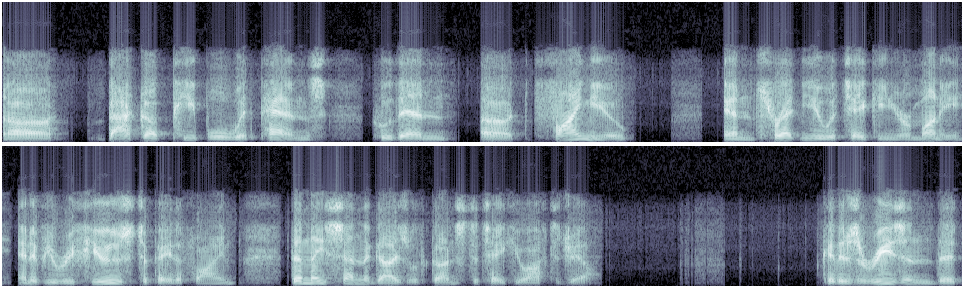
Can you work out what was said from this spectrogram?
uh, back up people with pens who then uh, fine you and threaten you with taking your money. And if you refuse to pay the fine, then they send the guys with guns to take you off to jail. Okay, there's a reason that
